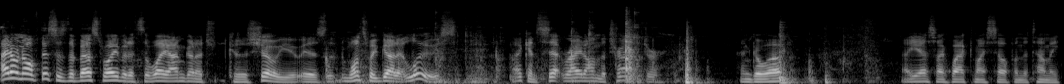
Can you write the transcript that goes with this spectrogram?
I don't know if this is the best way, but it's the way I'm going to show you is that once we've got it loose, I can set right on the tractor and go up. Now, yes, I whacked myself in the tummy,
